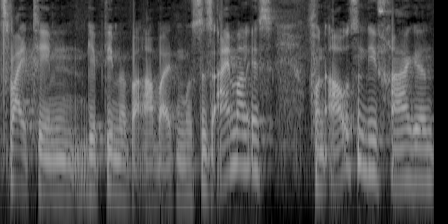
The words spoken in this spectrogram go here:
zwei Themen gibt, die man bearbeiten muss. Das einmal ist von außen die Frage,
